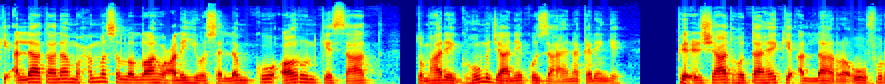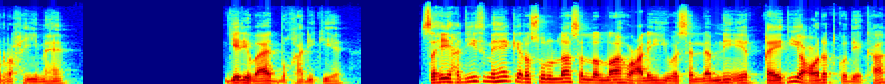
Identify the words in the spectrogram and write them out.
کہ اللہ تعالیٰ محمد صلی اللہ علیہ وسلم کو اور ان کے ساتھ تمہارے گھوم جانے کو ضائع نہ کریں گے۔ پھر ارشاد ہوتا ہے کہ اللہ رعوف الرحیم ہے۔ یہ روایت بخاری کی ہے۔ صحیح حدیث میں ہے کہ رسول اللہ صلی اللہ علیہ وسلم نے ایک قیدی عورت کو دیکھا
